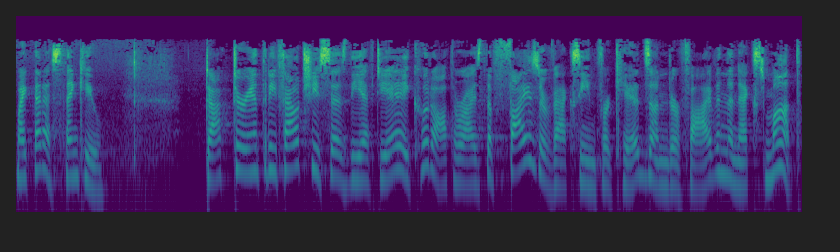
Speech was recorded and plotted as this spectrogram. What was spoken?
Mike Bettes, thank you. Dr. Anthony Fauci says the FDA could authorize the Pfizer vaccine for kids under five in the next month.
